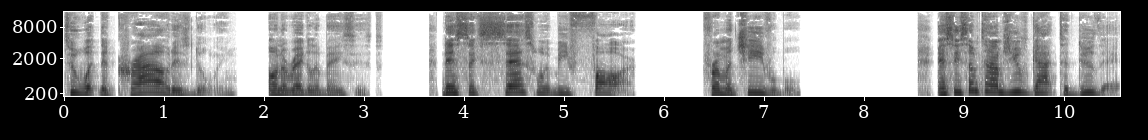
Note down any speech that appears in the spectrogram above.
to what the crowd is doing on a regular basis, then success would be far from achievable. And see, sometimes you've got to do that.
